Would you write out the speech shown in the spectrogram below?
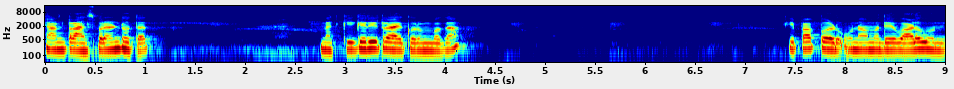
छान ट्रान्सपरंट होतात. नक्की घरी ट्राय करून बघा. हे पापड उन्हामध्ये वाळवून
